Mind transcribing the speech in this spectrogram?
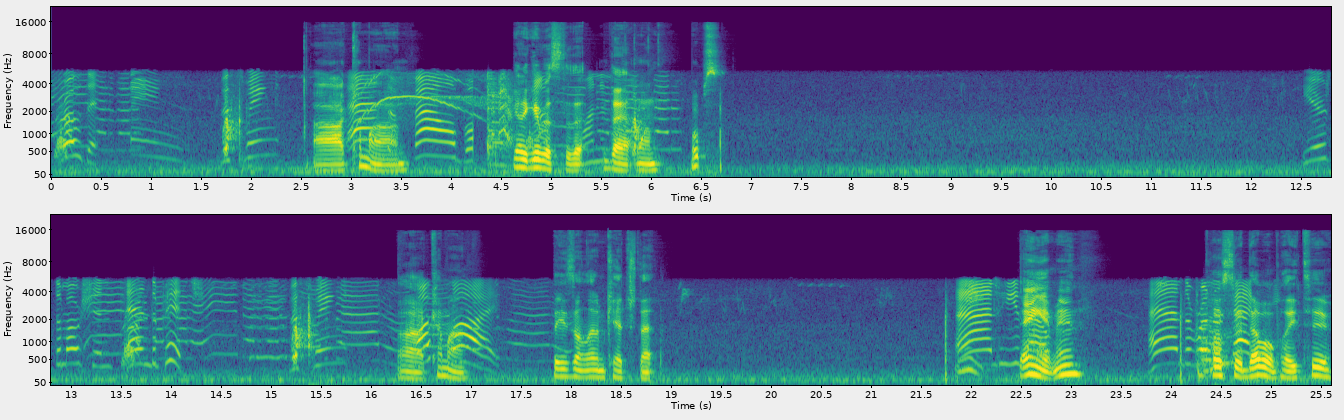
Throws it. Ah, come on. A foul ball. You gotta give us to that One that one. Whoops. Here's the motion and the pitch. The swing. Ah, Up come on. Please don't let him catch that. And he's Dang out. it, man. And the Close to a double play too.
